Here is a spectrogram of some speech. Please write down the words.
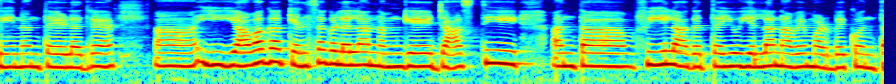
ಏನಂತ ಹೇಳಿದ್ರೆ ಈ ಯಾವಾಗ ಕೆಲಸಗಳೆಲ್ಲ ನಮಗೆ ಜಾಸ್ತಿ ಅಂತ ಫೀಲ್ ಆಗುತ್ತೆ, ಅಯ್ಯೋ, ಎಲ್ಲ ನಾವೇ ಮಾಡಬೇಕು ಅಂತ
